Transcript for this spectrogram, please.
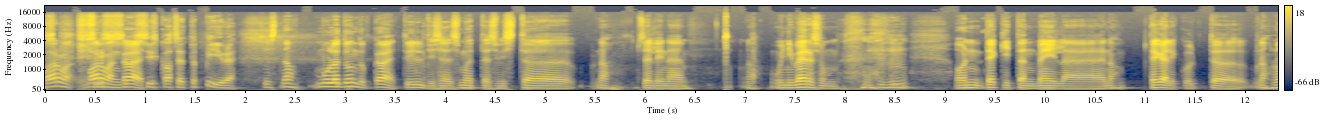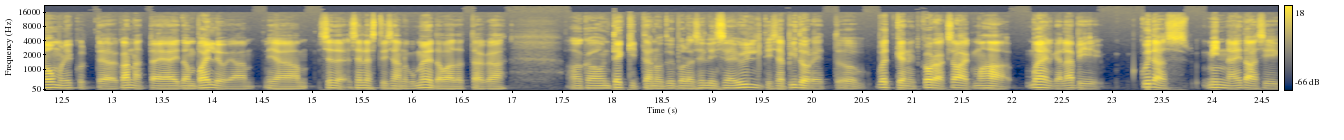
ma arvan, ma arvan ka, et siis katsetab piire. sest noh, mulle tundub ka, et üldises mõttes vist noh, selline noh, universum mm -hmm. on tekitanud meile noh, tegelikult noh, loomulikult kannatajaid on palju ja, ja seda, sellest ei saa nagu mööda vaadata, aga aga on tekitanud võib-olla sellise üldise piduri, et võtke nüüd korraks aeg maha, mõelge läbi, kuidas minna edasi,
